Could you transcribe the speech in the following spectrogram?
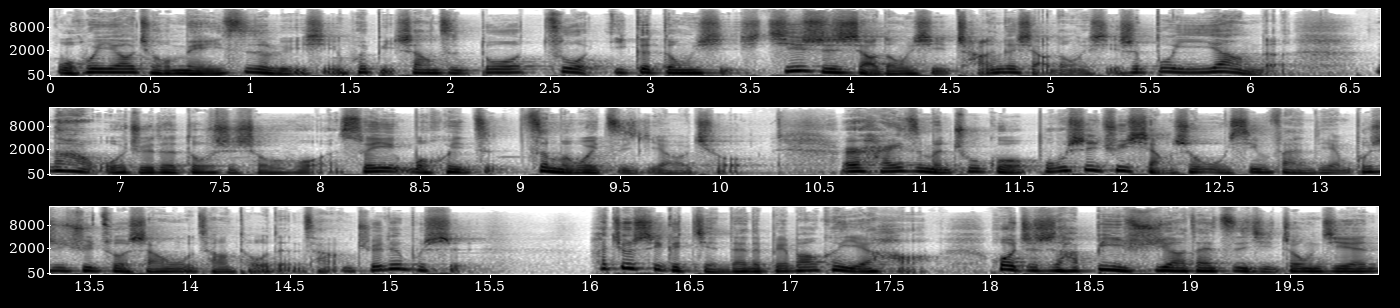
我会要求每一次的旅行会比上次多做一个东西，即使是小东西，尝一个小东西是不一样的。那我觉得都是收获，所以我会这这么为自己要求。而孩子们出国不是去享受五星饭店，不是去做商务舱、头等舱，绝对不是。他就是一个简单的背包客也好，或者是他必须要在自己中间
